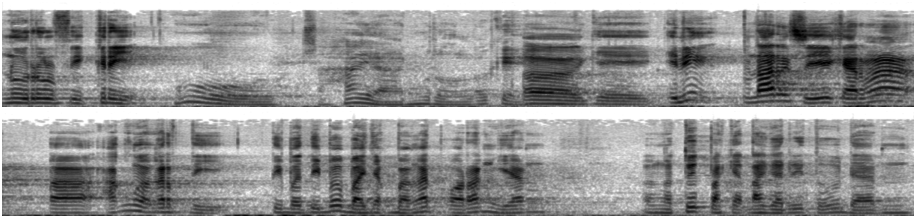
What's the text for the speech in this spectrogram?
Nurul Fikri. Oh, Sahaya Nurul. Oke. Oke, ini menarik sih karena uh, aku nggak ngerti. Tiba-tiba banyak banget orang yang uh, nge-tweet pakai tagar itu dan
